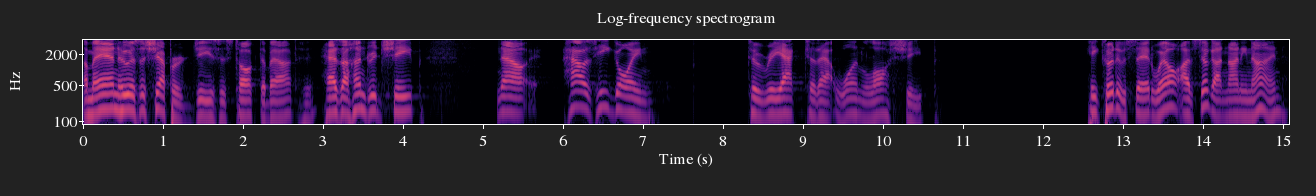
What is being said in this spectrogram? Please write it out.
A man who is a shepherd, Jesus talked about, has a hundred sheep. Now, how is he going to react to that one lost sheep? He could have said, Well, I've still got 99.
